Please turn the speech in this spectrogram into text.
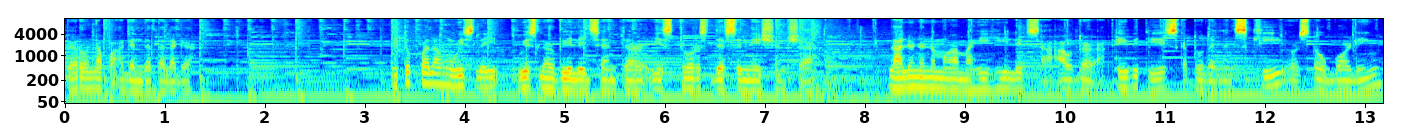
Pero napakaganda talaga. Ito palang Whistler, Whistler Village Center is tourist destination siya. Lalo na ng mga mahihilig sa outdoor activities katulad ng ski or snowboarding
